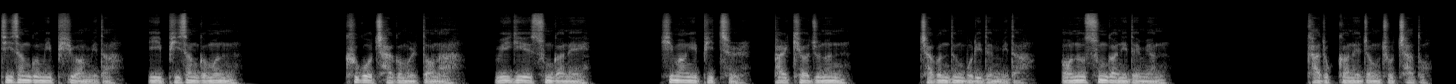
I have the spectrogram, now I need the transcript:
비상금이 필요합니다. 이 비상금은 크고 작음을 떠나 위기의 순간에 희망의 빛을 밝혀주는 작은 등불이 됩니다. 어느 순간이 되면 가족 간의 정조차도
